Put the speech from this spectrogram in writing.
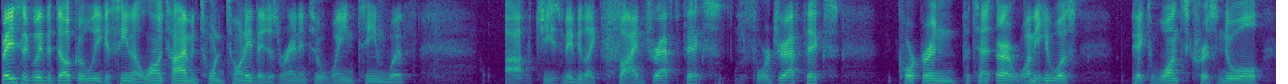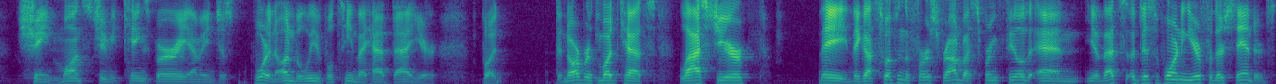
basically, the Delco League has seen in a long time in 2020. They just ran into a Wayne team with, oh, geez, maybe like five draft picks, four draft picks. Corcoran, or I mean, he was picked once. Chris Newell, Shane Muntz, Jimmy Kingsbury. I mean, just what an unbelievable team they had that year. But the Narberth Mudcats last year, they they got swept in the first round by Springfield, and you know that's a disappointing year for their standards.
